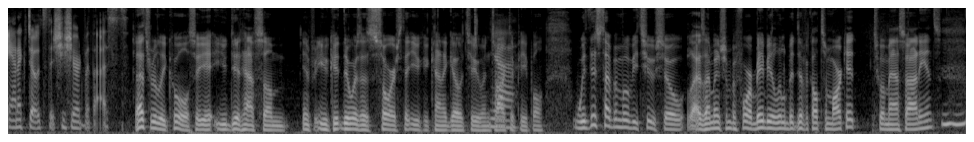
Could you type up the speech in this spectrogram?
anecdotes that she shared with us. That's really cool. So you, you did have some you could there was a source that you could kind of go to and yeah. talk to people with this type of movie too so as i mentioned before maybe a little bit difficult to market to a mass audience mm-hmm.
